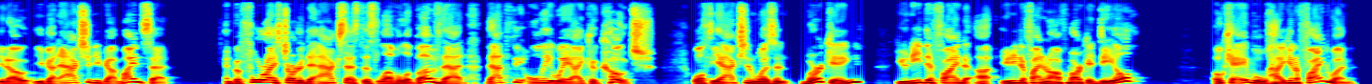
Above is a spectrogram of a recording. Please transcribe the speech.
you know, you've got action, you've got mindset. And before I started to access this level above that, that's the only way I could coach. Well, if the action wasn't working, you need to find a, you need to find an off market deal. Okay, well, how are you going to find one?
